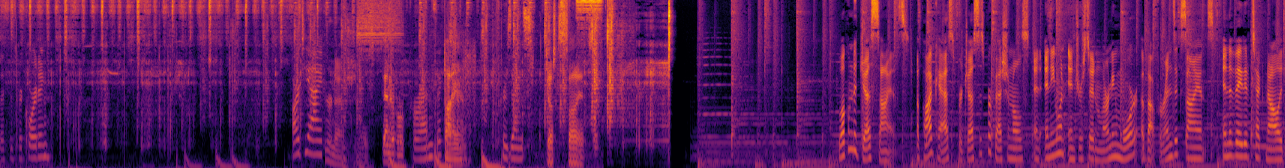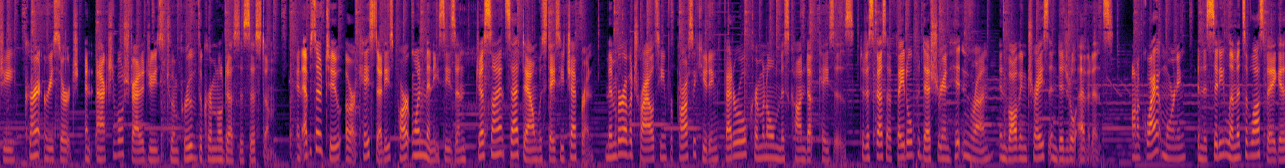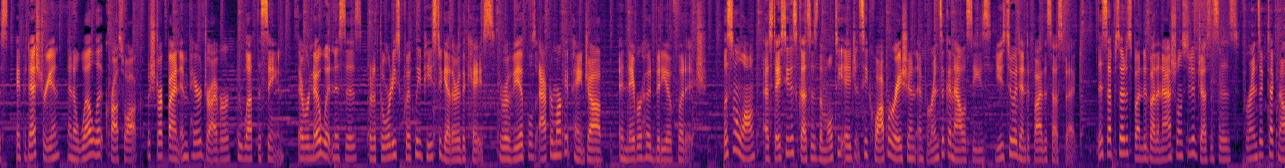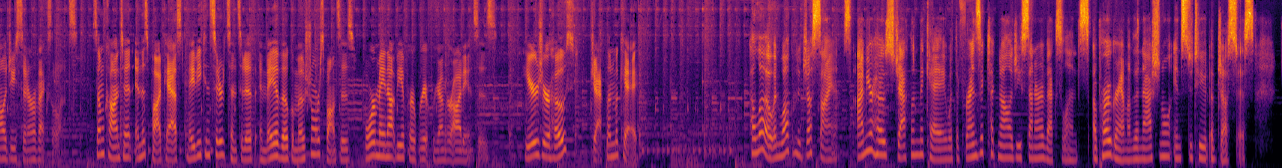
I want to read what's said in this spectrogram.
this is recording. RTI International Center for Forensic Science. presents Just Science. Welcome to Just Science, a podcast for justice professionals and anyone interested in learning more about forensic science, innovative technology, current research, and actionable strategies to improve the criminal justice system. In episode 2 of our Case Studies Part 1 mini season, Just Science sat down with Stacey Chepren, member of a trial team for prosecuting federal criminal misconduct cases, to discuss a fatal pedestrian hit and run involving trace and digital evidence. On a quiet morning in the city limits of Las Vegas, a pedestrian in a well lit crosswalk was struck by an impaired driver who left the scene. There were no witnesses, but authorities quickly pieced together the case through a vehicle's aftermarket paint job and neighborhood video footage. Listen along as Stacey discusses the multi agency cooperation and forensic analyses used to identify the suspect. This episode is funded by the National Institute of Justice's Forensic Technology Center of Excellence. Some content in this podcast may be considered sensitive and may evoke emotional responses or may not be appropriate for younger audiences. Here's your host, Jacqueline McKay. Hello, and welcome to Just Science. I'm your host, Jacqueline McKay, with the Forensic Technology Center of Excellence, a program of the National Institute of Justice.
